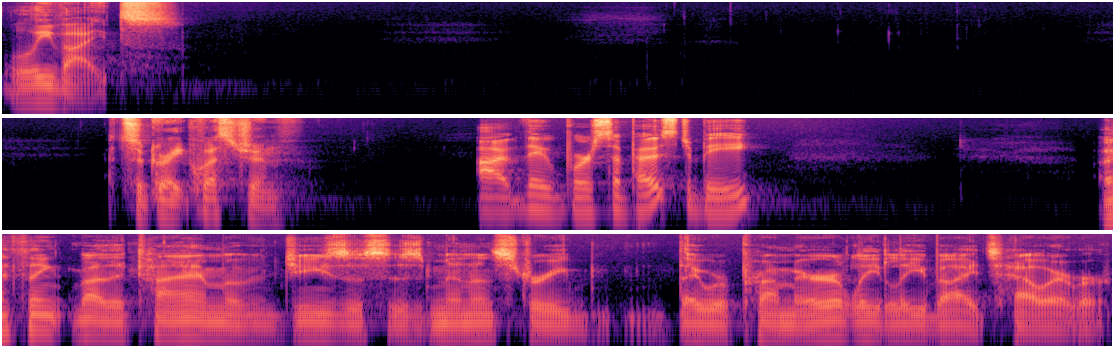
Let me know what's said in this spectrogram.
Levites? That's a great question. Uh, they were supposed to be. I think by the time of Jesus' ministry, they were primarily Levites, however.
